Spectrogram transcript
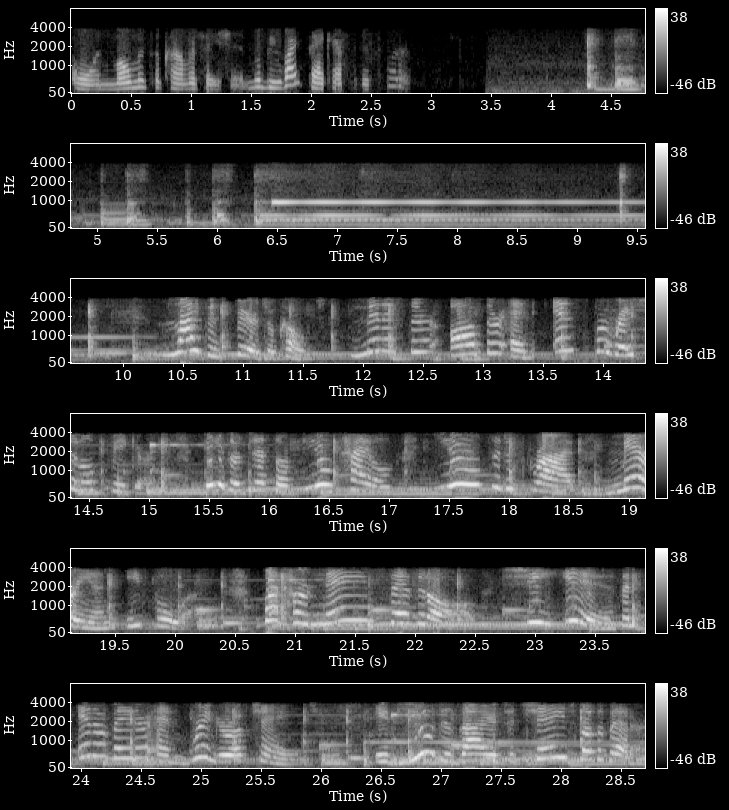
on Moments of Conversation. We'll be right back after this word. Life and spiritual coach, minister, author, and inspirational speaker. These are just a few titles used to describe Marion Efua. But her name says it all. She is an innovator and bringer of change. If you desire to change for the better,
